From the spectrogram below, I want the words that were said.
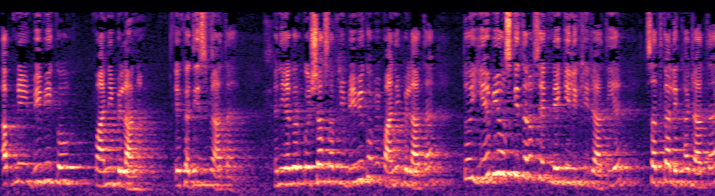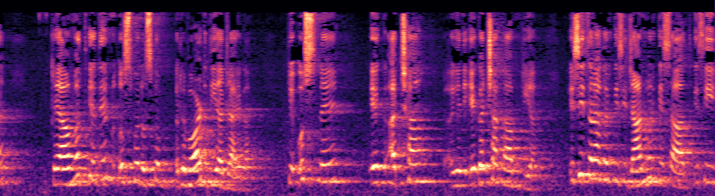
اپنی بیوی کو پانی پلانا، ایک حدیث میں آتا ہے۔ یعنی اگر کوئی شخص اپنی بیوی کو بھی پانی پلاتا ہے تو یہ بھی اس کی طرف سے ایک نیکی لکھی جاتی ہے، صدقہ لکھا جاتا ہے۔ قیامت کے دن اس پر اس کو ریوارڈ دیا جائے گا کہ اس نے ایک اچھا یعنی ایک اچھا کام کیا۔ اسی طرح اگر کسی جانور کے ساتھ، کسی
